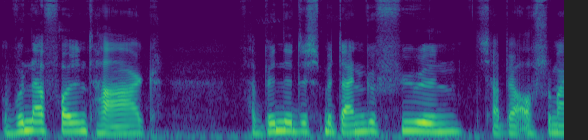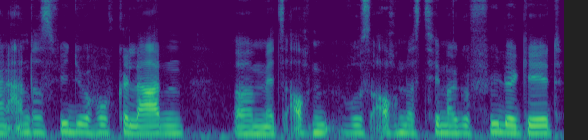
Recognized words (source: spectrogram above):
wundervollen Tag. Verbinde dich mit deinen Gefühlen. Ich habe ja auch schon mal ein anderes Video hochgeladen, ähm, jetzt auch, wo es auch um das Thema Gefühle geht.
